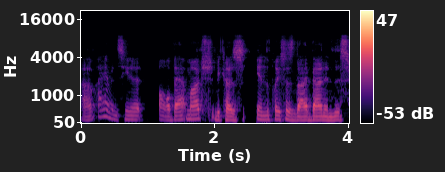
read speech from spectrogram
Um, I haven't seen it all that much because in the places that I've been in this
